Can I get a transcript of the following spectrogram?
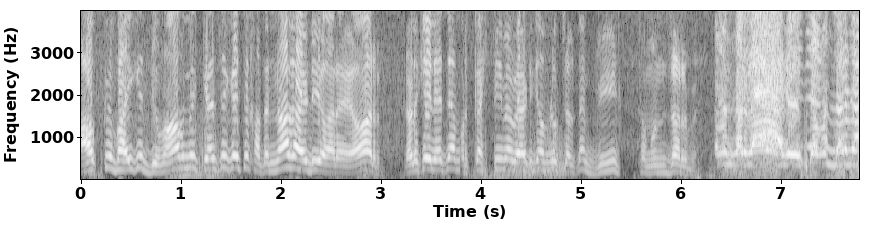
आपके भाई के दिमाग में कैसे कैसे खतरनाक आइडिया आ रहे हैं यार। लड़के लेते हैं और कश्ती में बैठ के हम लोग चलते हैं बीच समुंदर में। समुंदर में बीच समुंदर में।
